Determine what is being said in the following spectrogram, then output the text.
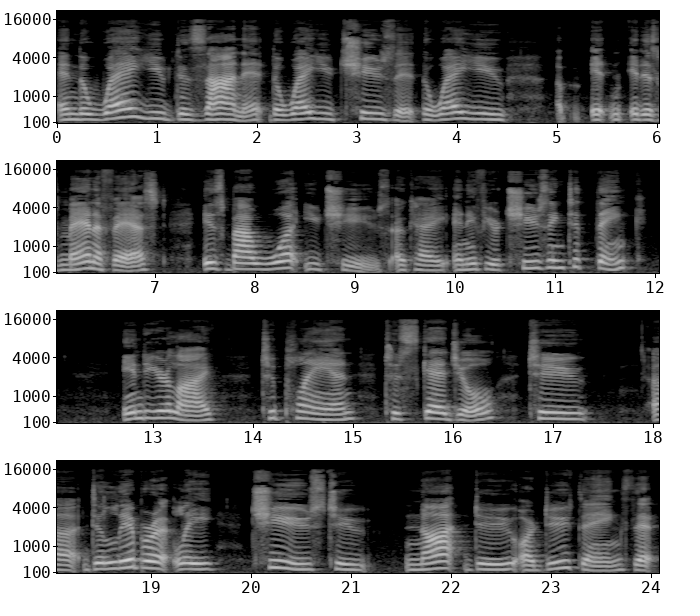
And the way you design it, the way you choose it, the way you uh, it it is manifest is by what you choose, okay? And if you're choosing to think, into your life to plan, to schedule, to uh, deliberately choose to not do or do things that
